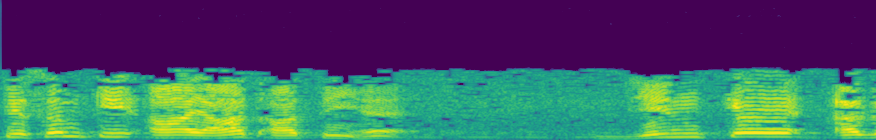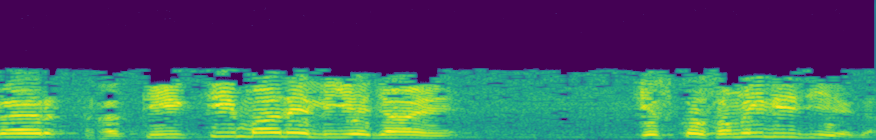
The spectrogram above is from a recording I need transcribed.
قسم کی آیات آتی ہیں۔ جن کے اگر حقیقی معنی لیے جائیں، اس کو سمجھ لیجیے گا۔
